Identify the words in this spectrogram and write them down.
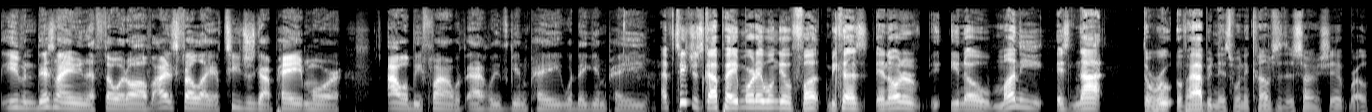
even this not even to throw it off. I just felt like if teachers got paid more, I would be fine with athletes getting paid what they getting paid. If teachers got paid more, they wouldn't give a fuck because in order, you know, money is not the root of happiness when it comes to this certain shit, bro.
